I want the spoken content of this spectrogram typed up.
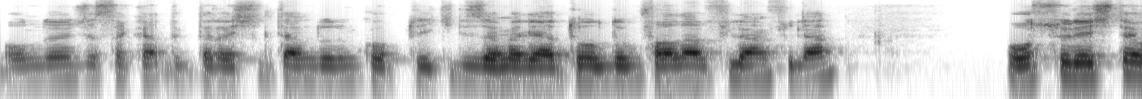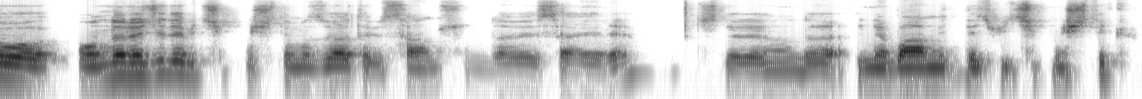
Ondan önce sakatlıklar, Aşil tendonum koptu, iki diz ameliyatı oldum falan filan filan. O süreçte o, ondan önce de bir çıkmışlığımız var tabii Samsun'da vesaire. İşte Renault'da yine Bahmit'le bir çıkmıştık.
